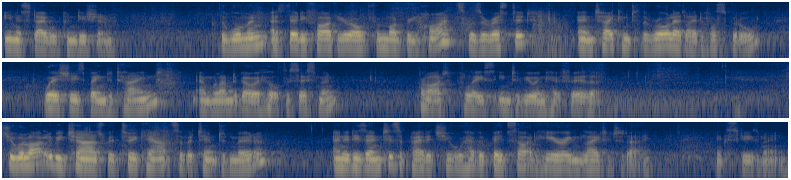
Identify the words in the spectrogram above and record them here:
in a stable condition. The woman, a 35-year-old from Modbury Heights, was arrested and taken to the Royal Adelaide Hospital where she's been detained and will undergo a health assessment prior to police interviewing her further. She will likely be charged with two counts of attempted murder and it is anticipated she will have a bedside hearing later today. Excuse me.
